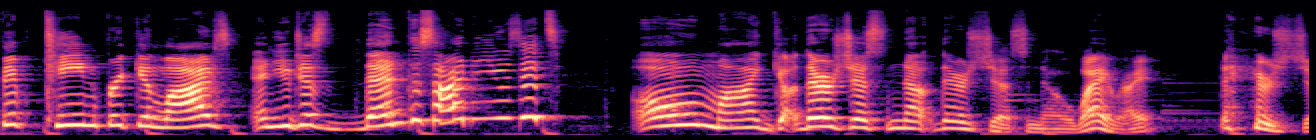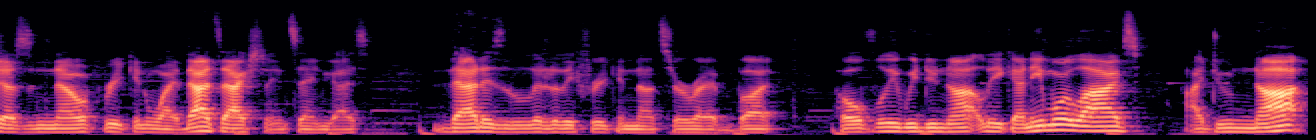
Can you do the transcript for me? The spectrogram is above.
15 freaking lives and you just then decide to use it? Oh my god, there's just no, there's just no way, right? There's just no freaking way. That's actually insane, guys. That is literally freaking nuts, right? But hopefully we do not leak any more lives. I do not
